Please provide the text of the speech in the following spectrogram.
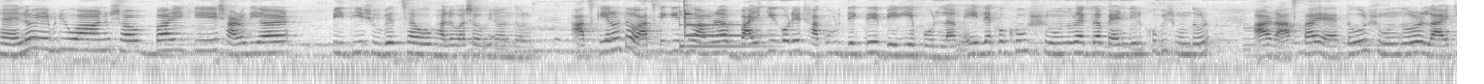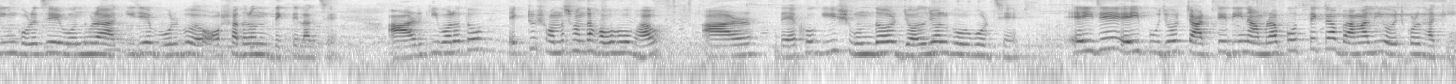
Hello everyone, সবাইকে শারদীয়ার প্রীতি, শুভেচ্ছা ও ভালোবাসা, অভিনন্দন। আজকে জানো তো, আজকে কিন্তু আমরা বাইকে করে ঠাকুর দেখতে বেরিয়ে পড়লাম। এই দেখো খুব সুন্দর একটা প্যান্ডেল, খুবই সুন্দর। আর রাস্তায় এত সুন্দর লাইটিং করেছে বন্ধুরা, কি যে বলব, অসাধারণ দেখতে লাগছে। আর কি বলো তো একটু সন্ধ্যা সন্ধ্যা হব হব ভাব। আর দেখো কি সুন্দর জল জল করছে। এই যে এই পুজোর চারটে দিন আমরা প্রত্যেকটা বাঙালি ওয়েট করে থাকি।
